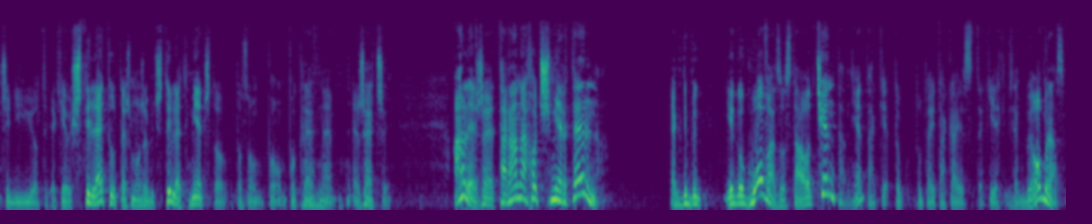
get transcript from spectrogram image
Czyli od jakiegoś sztyletu też może być sztylet, miecz, to, to są pokrewne rzeczy. Ale że ta rana, choć śmiertelna, jak gdyby jego głowa została odcięta, nie? Takie, to tutaj taka jest taki jakby obraz,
